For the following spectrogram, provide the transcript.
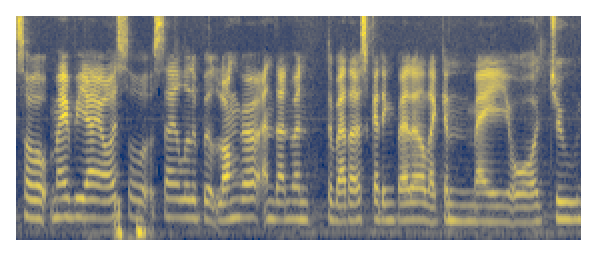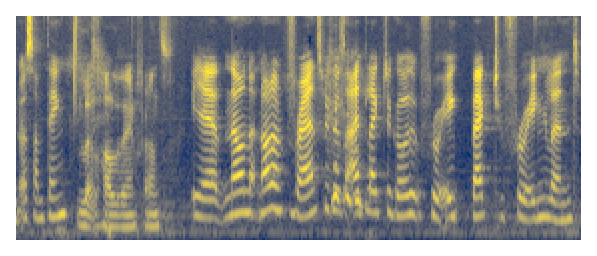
So maybe I also stay a little bit longer, and then when the weather is getting better, like in May or June or something. A little holiday in France. Yeah, no, no not in France because I'd like to go through back to through England,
